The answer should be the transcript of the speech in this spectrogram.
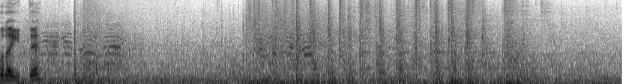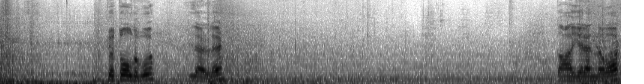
Bu da gitti. Kötü oldu bu. İlerle. Daha gelen de var.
